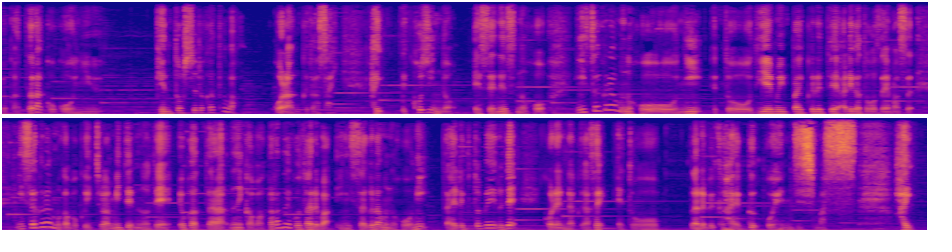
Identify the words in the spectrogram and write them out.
よかったらご購入、検討している方はご覧ください。はい。で、個人の SNS の方、インスタグラムの方に、えっと、DM いっぱいくれてありがとうございます。インスタグラムが僕一番見てるので、よかったら何かわからないことあれば、インスタグラムの方にダイレクトメールでご連絡ください。えっと、なるべく早くお返事します。はい。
